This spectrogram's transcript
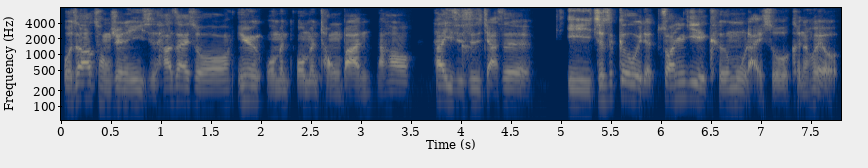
我知道崇轩的意思，他在说，因为我们我们同班，然后他意思是假设以就是各位的专业科目来说，可能会有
